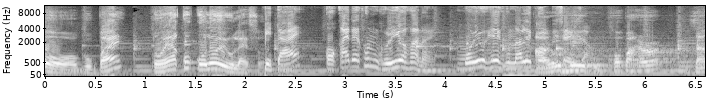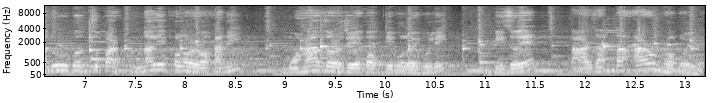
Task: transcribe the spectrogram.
অ' বোপাই তই আকৌ কলৈ ওলাইছ? পিতাই ককাই দেখোন ঘূৰি অহা নাই। ময়ো সেই সোণালী ফল আৰু সেই ওখ পাহাৰৰ যাদুৰ গছজোপাৰ সোণালী ফলৰ ৰস আনি মহাৰাজৰ জীয়েকক দিবলৈ বুলি বিজয়ে তাৰ যাত্ৰা আৰম্ভ কৰিলে।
